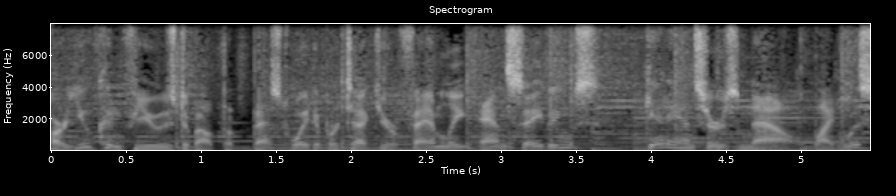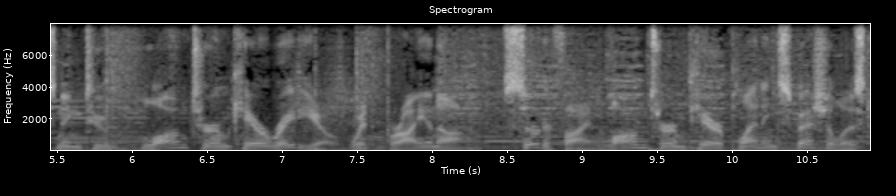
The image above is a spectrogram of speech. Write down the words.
Are you confused about the best way to protect your family and savings? Get answers now by listening to Long Term Care Radio with Brian Ott, certified long term care planning specialist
